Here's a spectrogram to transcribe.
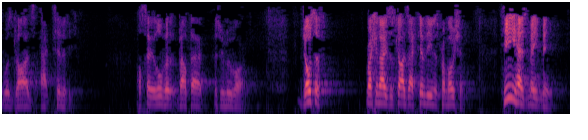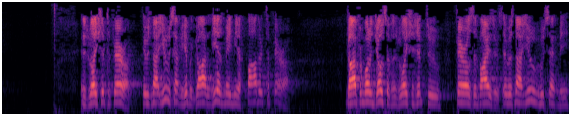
was God's activity. I'll say a little bit about that as we move on. Joseph recognizes God's activity in his promotion. He has made me. In his relationship to Pharaoh, it was not you who sent me here, but God, and He has made me a father to Pharaoh. God promoted Joseph in his relationship to Pharaoh's advisors. It was not you who sent me,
